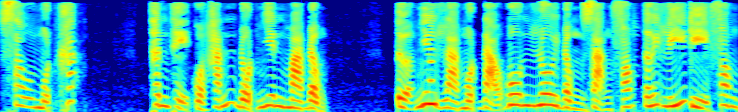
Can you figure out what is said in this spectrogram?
Sau một khắc. Thân thể của hắn đột nhiên mà động. Tựa như là một đạo bôn lôi đồng dạng phóng tới Lý Kỳ Phong.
